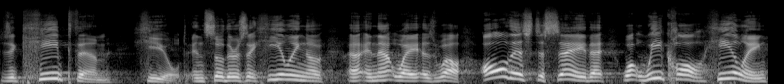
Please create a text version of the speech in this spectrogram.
to keep them healed. And so there's a healing of, uh, in that way as well. All this to say that what we call healing,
